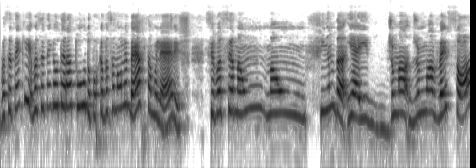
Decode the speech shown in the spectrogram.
Você tem que, você tem que alterar tudo, porque você não liberta mulheres se você não não finda e aí de uma de uma vez só,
